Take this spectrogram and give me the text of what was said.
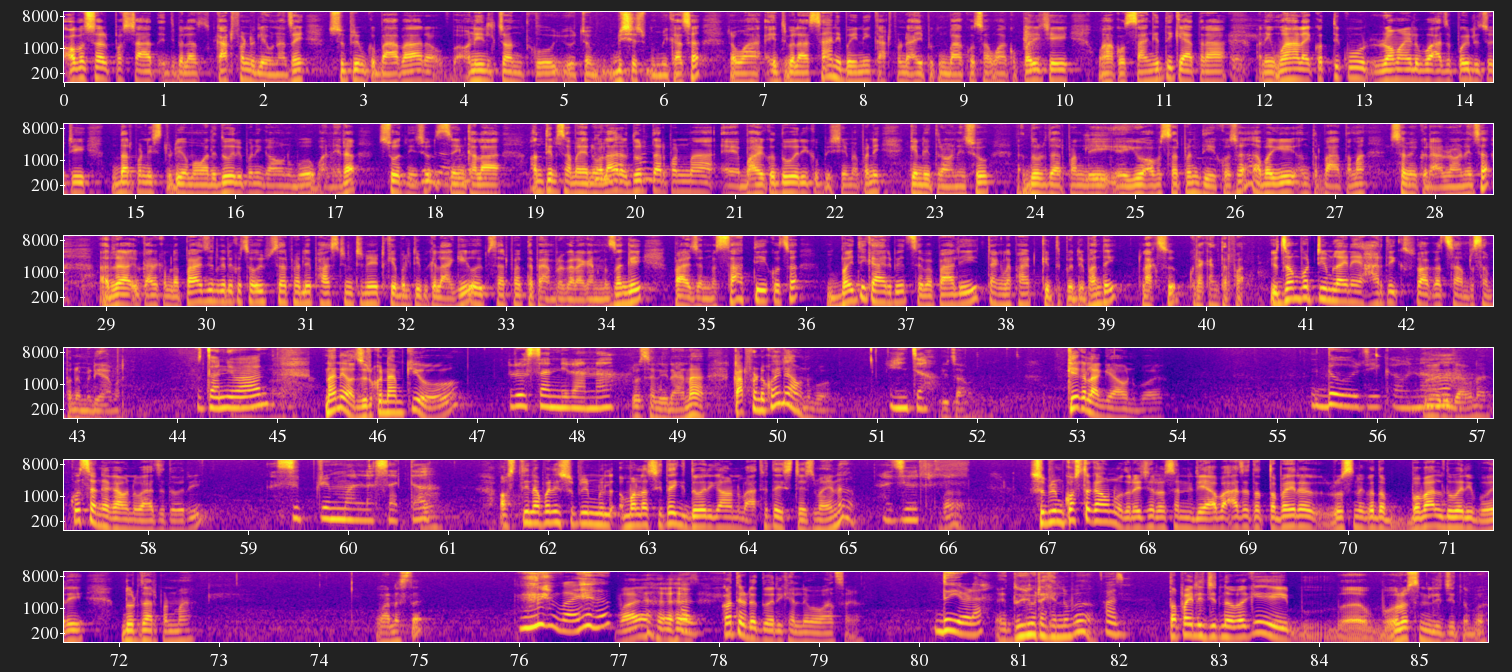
अवसर पश्चात यति बेला काठमाडौँ ल्याउन चाहिँ सुप्रिमको बाबा र अनिल चन्दको यो चाहिँ विशेष भूमिका छ। र उहाँ यति बेला सानी बहिनी काठमाडौँ आइपुग्नु भएको छ। उहाँको परिचय उहाँको साङ्गीतिक यात्रा अनि उहाँलाई कतिको रमाइलो भयो। आज पहिलोचोटि दर्पण स्टुडियोमा उहाँले दोहोरी पनि गाउनुभयो भनेर सोध्नेछु। श्रृङ्खला अन्तिम समय हेर्नुहोला र दूरदर्पणमा भएको दोहोरीको विषयमा पनि केन्द्रित रहनेछु। दूर दूरदर्पणले यो अवसर पनि दिएको छ। अब यही अन्तर्वार्तामा सबै कुराहरू रहनेछ। र यो कार्यक्रमलाई प्रायोजन गरेको छ वेब सर्फरले फास्ट इन्टरनेट केबल टिभीको लागि। वेब सर्फर तपाईँ हाम्रो घरागानमा सँगै प्रायोजनमा साथ दिएको छ। वैदिक आयुर्वेद सेवा प्राली टाङ्लाफाट किर्तिपुरले भन्दै लाग्छु कुराकानीतर्फ। यो जम्बो टिमलाई नै हार्दिक स्वागत छ हाम्रो सम्पूर्ण मिडियामा। धन्यवाद। नानी हजुरको नाम के हो? रोशनी राणा। रोशनी राणा। काठमाडौँ कहिले आउनुभयो? हिजो। हिजो आउनु। के को लागि आउनुभयो? गाउन। दोहोरी गाउन। कोसँग गाउनु भयो आज दोहोरी सुप्रिम मल्लसाथ अस्ति नै पनि सुप्रिम मिल- मल्लसितै दोहोरी गाउनु भएको थियो त स्टेजमा होइन? हजुर। सुप्रिम कस्तो गाउनु हुँदो रहेछ रोशनीले? अब आज त तपाईँ र रोशनीको त बबाल दोहोरी भयो अरे दूरदर्पणमा। भन्नुहोस् त। भयो। भयो। कतिवटा दोहोरी खेल्नुभयो उहाँसँग? दुईवटा। ए दुईवटा खेल्नुभयो? हजुर। तपाईँले जित्नुभयो कि रोशनीले जित्नुभयो?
